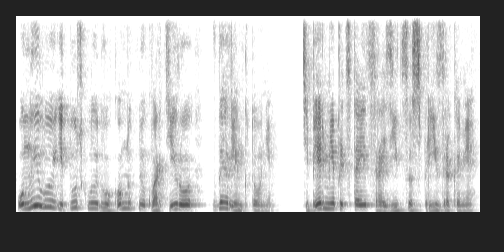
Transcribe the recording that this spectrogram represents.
унылую и тусклую двухкомнатную квартиру в Берлингтоне. Теперь мне предстоит сразиться с призраками.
